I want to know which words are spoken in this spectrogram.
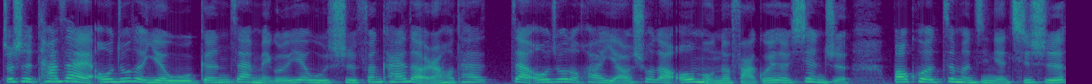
就是它在欧洲的业务跟在美国的业务是分开的。然后它在欧洲的话，也要受到欧盟的法规的限制。包括这么几年，其实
